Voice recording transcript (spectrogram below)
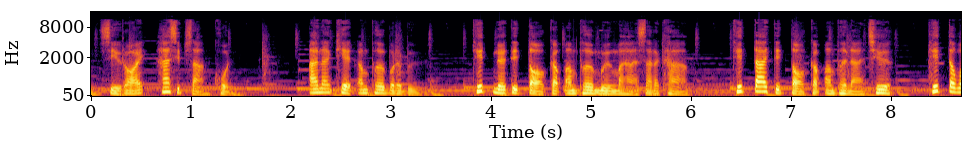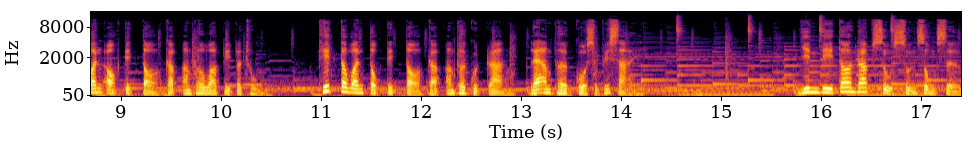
18,453 คน อาณาเขตอำเภอบรบือ ทิศเหนือติดต่อกับอำเภอเมืองมหาสารคาม ทิศใต้ติดต่อกับอำเภอนาเชือก ทิศตะวันออกติดต่อกับอำเภอวาปีปทุม ทิศตะวันตกติดต่อกับอำเภอกุดรัง และอำเภอโกสุมพิสัย ยินดีต้อนรับสู่ศูนย์ส่งเสริม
